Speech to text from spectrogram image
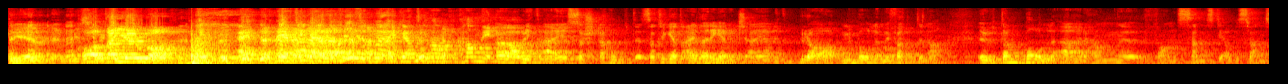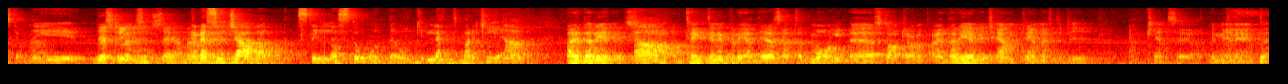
Det är en misslyckad- Hata Djurgården! Nej, men jag tycker, jag, jag tycker att han, han i övrigt är ju största hotet. Så jag tycker att Ajdarevic är jävligt bra med bollen vid fötterna. Utan boll är han eh, fan sämst i allsvenskan. Det är Det skulle jag inte säga. Nej, men så jävla stillastående och lättmarkerad. Ajdarevic. Ja. Tänkte ni på det? Deras 1 mål eh, startar av att Ajdarevic äntligen efter typ, säger jag, det menar jag inte.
